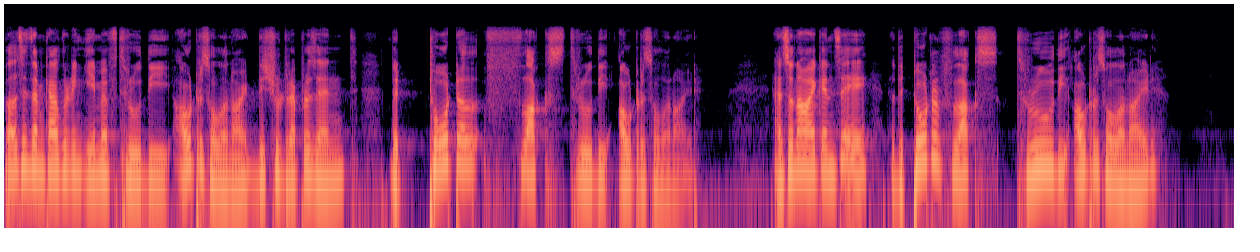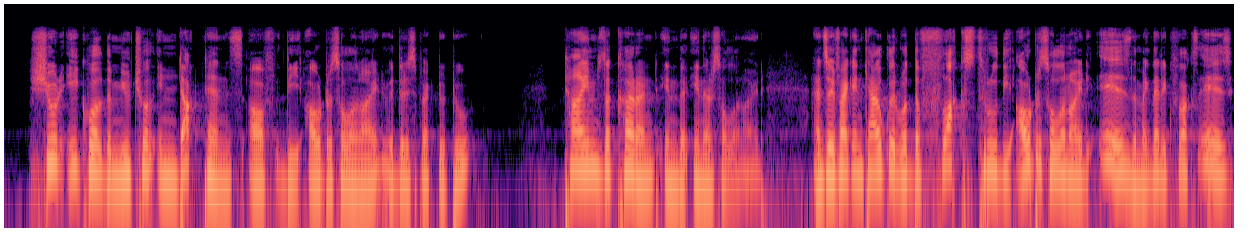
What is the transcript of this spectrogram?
Well, since I'm calculating EMF through the outer solenoid, this should represent the total flux through the outer solenoid. And so now I can say that the total flux through the outer solenoid should equal the mutual inductance of the outer solenoid with respect to 2 times the current in the inner solenoid. And so if I can calculate what the flux through the outer solenoid is, the magnetic flux is,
